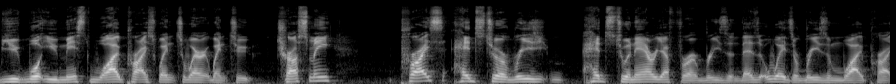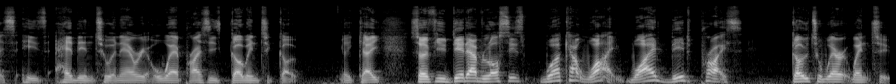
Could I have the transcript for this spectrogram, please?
you what you missed, why price went to where it went to. Trust me, price heads to a re heads to an area for a reason. There's always a reason why price is heading to an area or where price is going to go. Okay, so if you did have losses, work out why. Why did price go to where it went to?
